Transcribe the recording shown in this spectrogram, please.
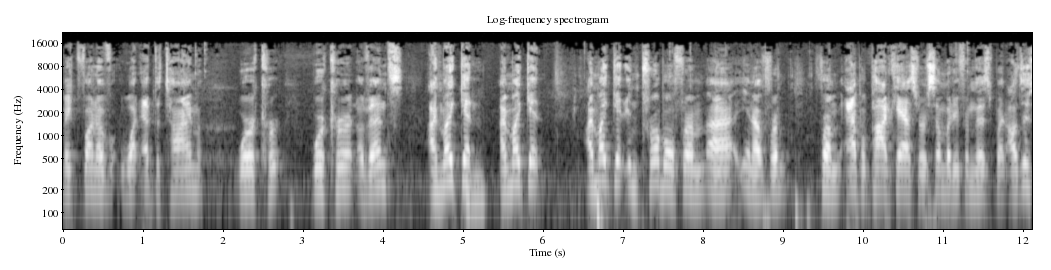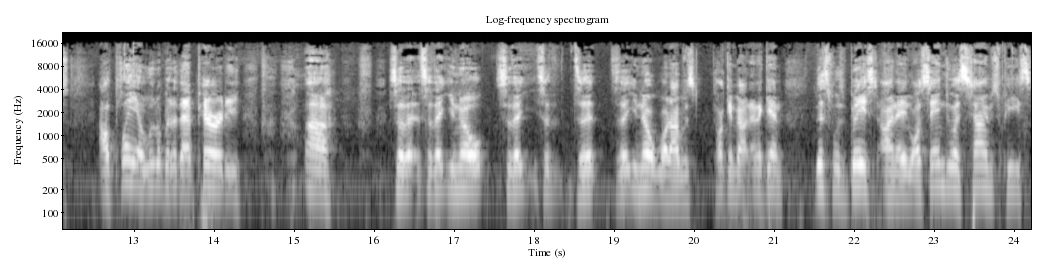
make fun of what at the time were cur- were current events. I might get I might get I might get in trouble from uh, you know from from Apple Podcasts or somebody from this, but I'll just I'll play a little bit of that parody, uh, so that so that you know so that so, so that so that you know what I was talking about. And again, this was based on a Los Angeles Times piece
